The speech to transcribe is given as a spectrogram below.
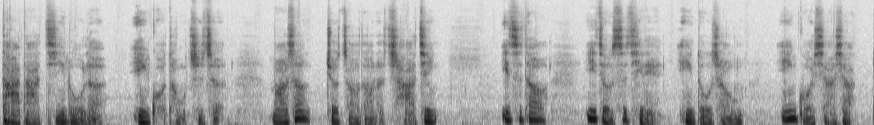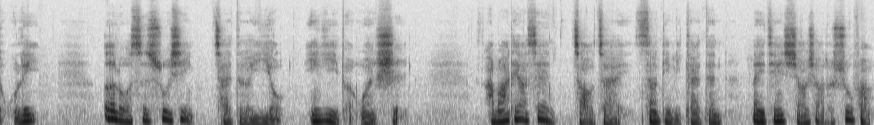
大大激怒了英国统治者，马上就遭到了查禁，一直到一九四七年，印度从英国辖下独立，俄罗斯书信才得以有英译本问世。阿马蒂亚森早在桑蒂尼盖登那间小小的书房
